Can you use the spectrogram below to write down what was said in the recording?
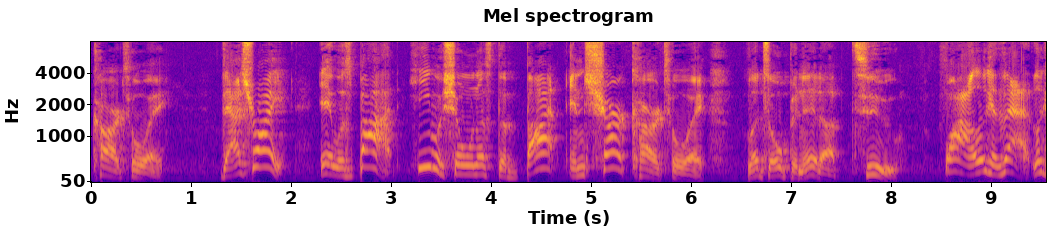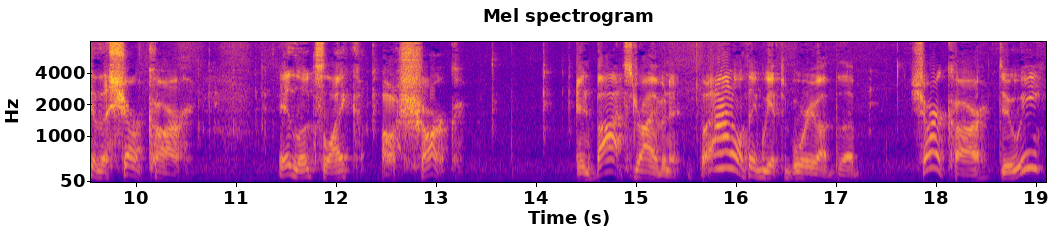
car toy. That's right, it was Bot. He was showing us the Bot and Shark car toy. Let's open it up too. Wow, look at that. Look at the shark car. It looks like a shark. And Bot's driving it. But I don't think we have to worry about the shark car, do we?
